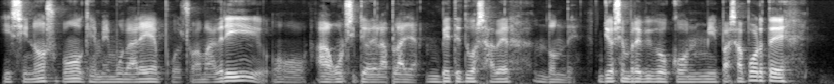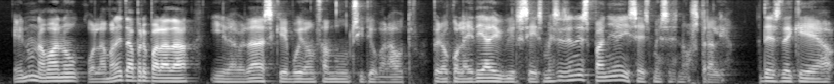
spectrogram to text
y si no, supongo que me mudaré pues a Madrid o a algún sitio de la playa. Vete tú a saber dónde. Yo siempre vivo con mi pasaporte en una mano, con la maleta preparada y la verdad es que voy danzando de un sitio para otro. Pero con la idea de vivir seis meses en España y seis meses en Australia. Desde que ah,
